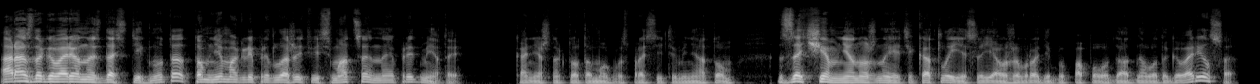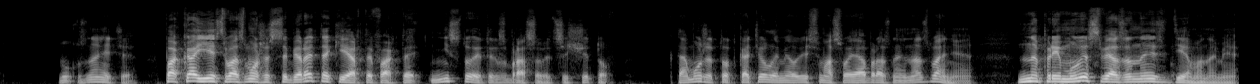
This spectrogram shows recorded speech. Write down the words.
А раз договоренность достигнута, то мне могли предложить весьма ценные предметы. Конечно, кто-то мог бы спросить у меня о том, зачем мне нужны эти котлы, если я уже вроде бы по поводу одного договорился. Ну, знаете, пока есть возможность собирать такие артефакты, не стоит их сбрасывать со счетов. К тому же тот котел имел весьма своеобразное название, напрямую связанное с демонами.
